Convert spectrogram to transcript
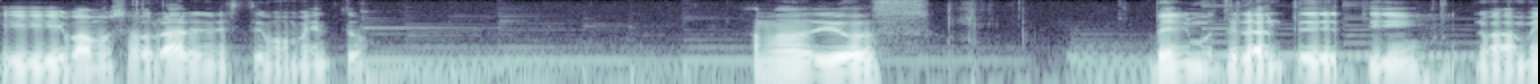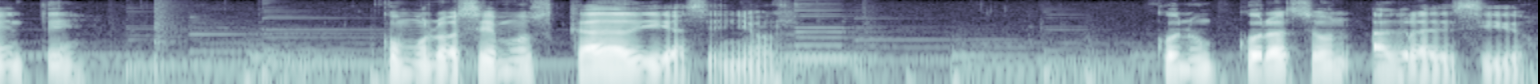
Y vamos a orar en este momento. Amado Dios, venimos delante de ti nuevamente, como lo hacemos cada día, Señor, con un corazón agradecido.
